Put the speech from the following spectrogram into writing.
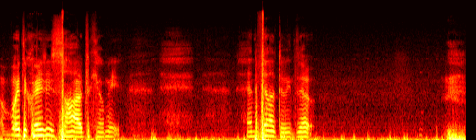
Avoid the crazy saw to kill me. And feel like doing so.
